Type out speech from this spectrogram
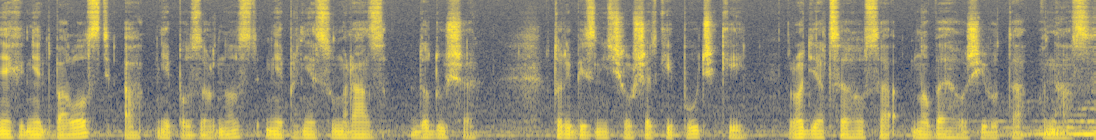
Nech nedbalosť a nepozornosť neprinesú mraz do duše, ktorý by zničil všetky púčiky rodiaceho sa nového života v nás.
